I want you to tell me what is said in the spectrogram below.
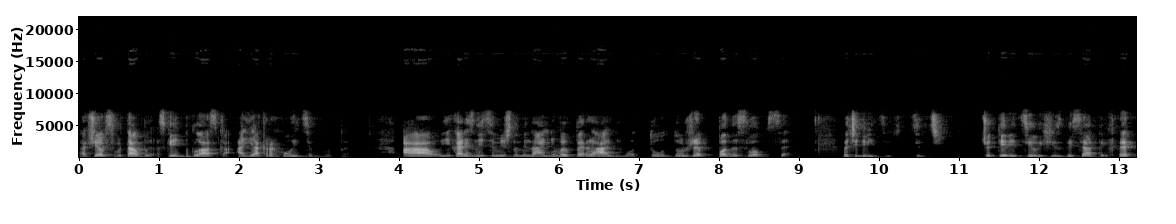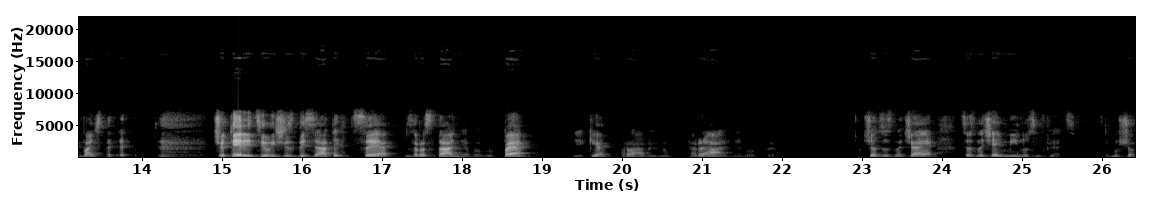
А якщо я б спитав би, скажіть, будь ласка, а як рахується ВВП? А яка різниця між номінальним ВВП і реальним? От тут вже понесло все. Значить, дивіться, 4,6, бачите, 4,6 це зростання ВВП, яке правильно, реальне ВВП. Що це означає? Це означає мінус інфляція. Тому що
